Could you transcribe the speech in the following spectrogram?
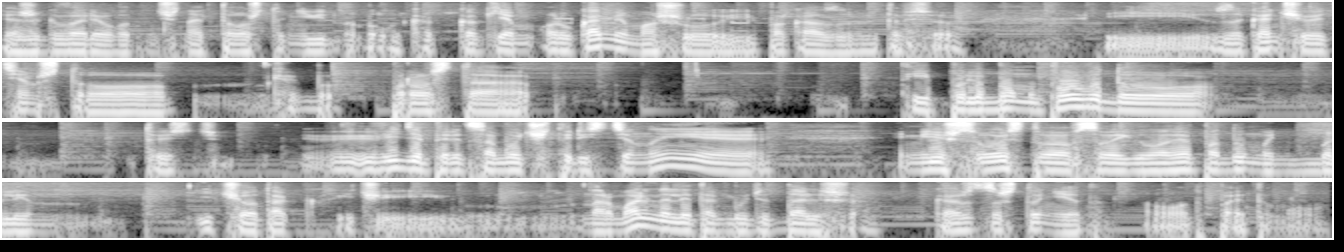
я же говорю, вот начиная от того, что не видно было, как, как я руками машу и показываю это все. И заканчивая тем, что как бы просто ты по любому поводу, то есть видя перед собой четыре стены, имеешь свойство в своей голове подумать, блин, и что так, и, чё, и нормально ли так будет дальше? Кажется, что нет. Вот, поэтому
